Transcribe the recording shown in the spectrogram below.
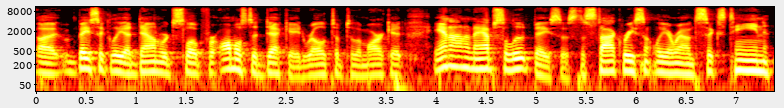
uh, basically a downward slope for almost a decade relative to the market and on an absolute basis. The stock recently around 16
